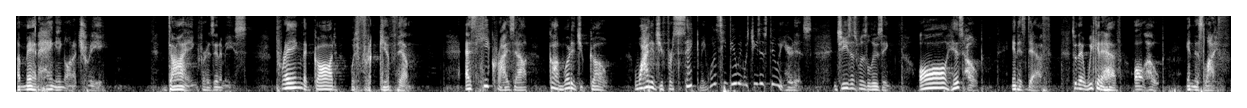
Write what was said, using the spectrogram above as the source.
a man hanging on a tree, dying for his enemies praying that God would forgive them. As he cries out, God, where did you go? Why did you forsake me? What was he doing? What was Jesus doing? Here it is. Jesus was losing all his hope in his death so that we could have all hope in this life.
